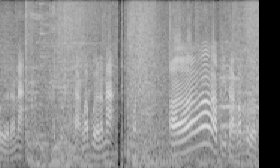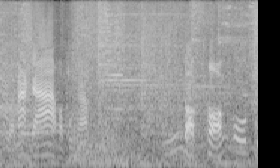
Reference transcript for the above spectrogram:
เบิดนั่นน่ะตีถังระเบิดนั่นน่ะมันเออตีถังระเบิดสวยมากจ้าขอบคุณครับดอกสองโอเค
